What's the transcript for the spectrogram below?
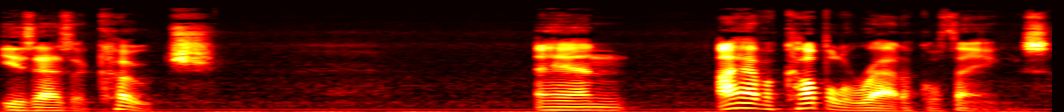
is as a coach. And I have a couple of radical things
